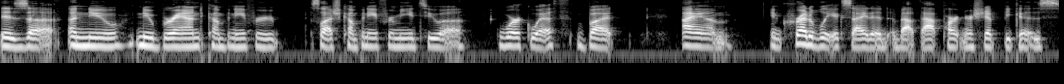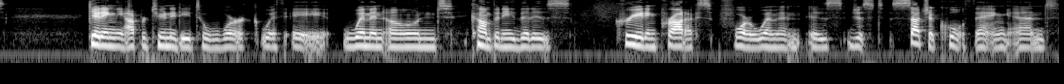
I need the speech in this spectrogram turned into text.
is a, a new new brand company for slash company for me to uh, work with, but I am incredibly excited about that partnership because getting the opportunity to work with a women owned company that is creating products for women is just such a cool thing and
